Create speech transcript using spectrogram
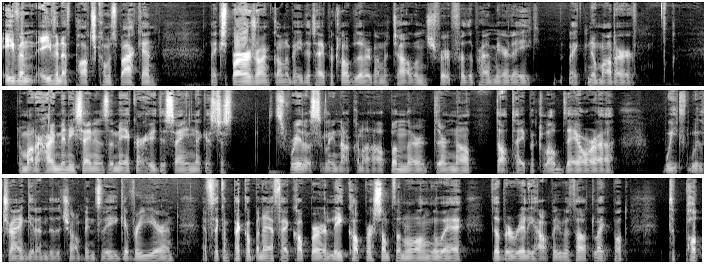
even even if Poch comes back in, like Spurs aren't going to be the type of club that are going to challenge for, for the Premier League. Like no matter no matter how many signings they make or who they sign, like it's just it's realistically not going to happen. They're they're not that type of club. They are a we will try and get into the Champions League every year, and if they can pick up an FA Cup or a League Cup or something along the way, they'll be really happy with that. Like, but to put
